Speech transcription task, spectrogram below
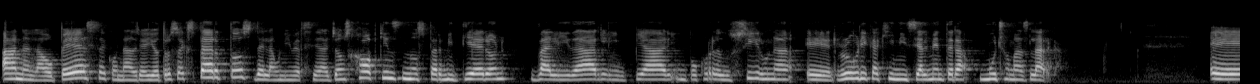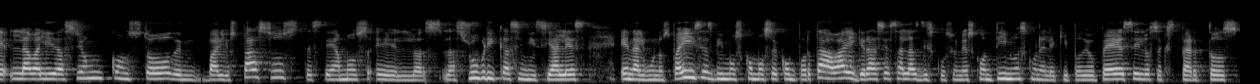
Ana en la OPS, con Adria y otros expertos de la Universidad Johns Hopkins nos permitieron validar, limpiar, un poco reducir una eh, rúbrica que inicialmente era mucho más larga. Eh, la validación constó de varios pasos, testeamos eh, las rúbricas iniciales en algunos países, vimos cómo se comportaba y gracias a las discusiones continuas con el equipo de OPS y los expertos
